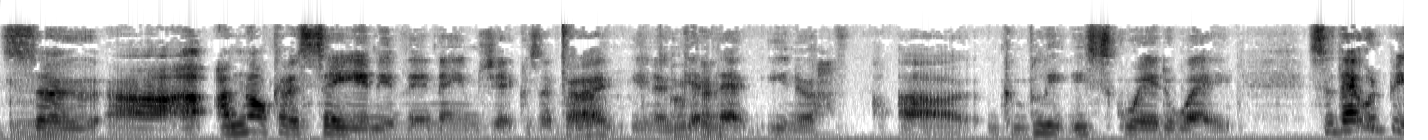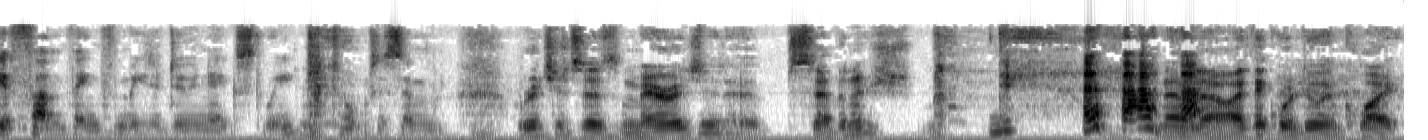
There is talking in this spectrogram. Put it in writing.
So uh, I'm not going to say any of their names yet because I've got to, you know, Okay. get that, you know, uh, completely squared away. So that would be a fun thing for me to do next week. To talk to some. Richard says marriage at a sevenish. no, no. I think we're doing quite.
